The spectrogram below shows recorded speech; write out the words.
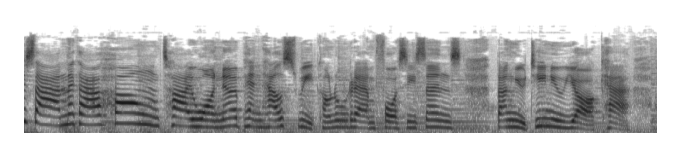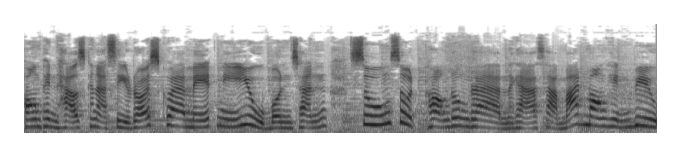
ที่ 3 นะคะ ห้อง Thai Warner Penthouse Suite ของโรงแรม Four Seasons ตั้งอยู่ที่นิวยอร์กค่ะ ห้อง Penthouse ขนาด 400 square meter นี้อยู่บนชั้นสูงสุดของโรงแรมนะคะ สามารถมองเห็นวิว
